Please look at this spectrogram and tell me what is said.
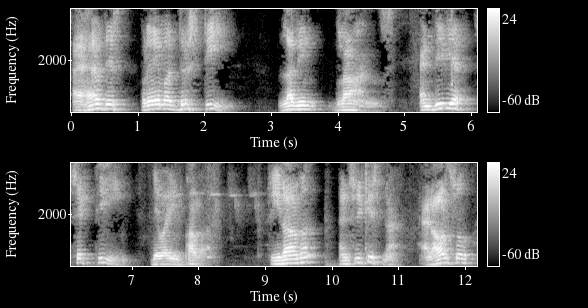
I have this prema drishti, loving glance, and divya shakti, divine power. Sri Rama and Sri Krishna had also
